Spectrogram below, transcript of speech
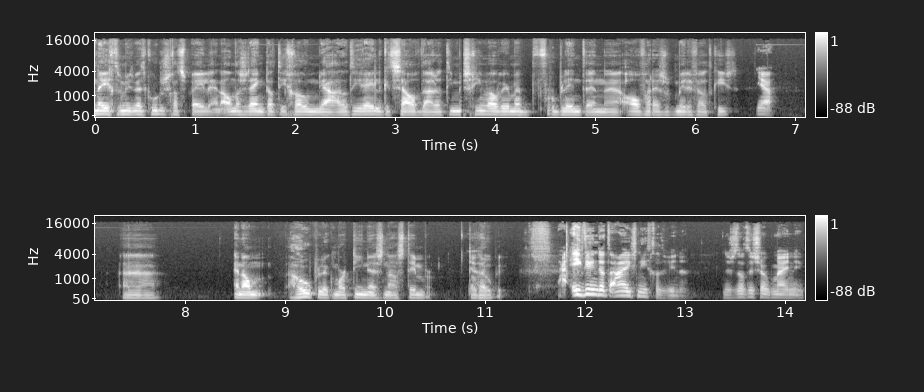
90 minuten met Kudus gaat spelen. En anders denk ik dat hij gewoon, ja, dat hij redelijk hetzelfde houdt. Dat hij misschien wel weer met voor Blind en eh, Alvarez op middenveld kiest. Ja. Eh, en dan hopelijk Martinez naast Timber. Dat Ja. hoop ik. Ja, ik denk dat Ajax niet gaat winnen. Dus dat is ook mijn,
